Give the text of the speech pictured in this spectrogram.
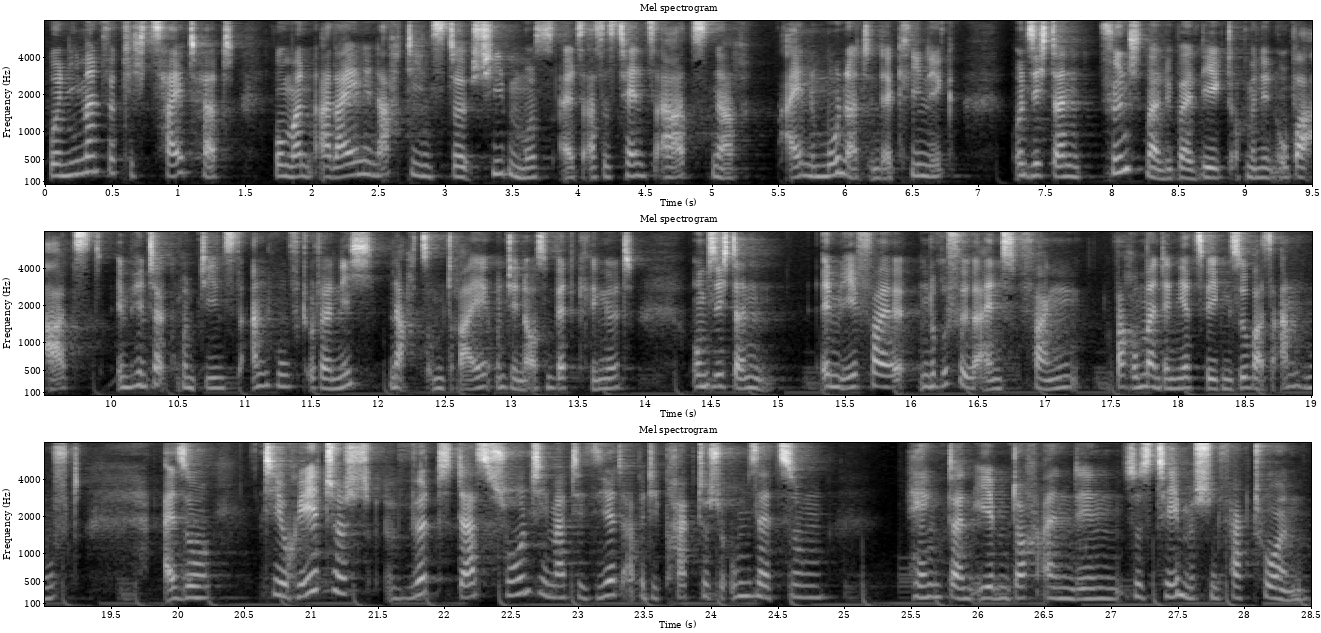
wo niemand wirklich Zeit hat, wo man alleine Nachtdienste schieben muss als Assistenzarzt nach einem Monat in der Klinik und sich dann fünfmal überlegt, ob man den Oberarzt im Hintergrunddienst anruft oder nicht, nachts um drei und den aus dem Bett klingelt, um sich dann im E-Fall einen Rüffel einzufangen, warum man denn jetzt wegen sowas anruft. Also theoretisch wird das schon thematisiert, aber die praktische Umsetzung hängt dann eben doch an den systemischen Faktoren,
